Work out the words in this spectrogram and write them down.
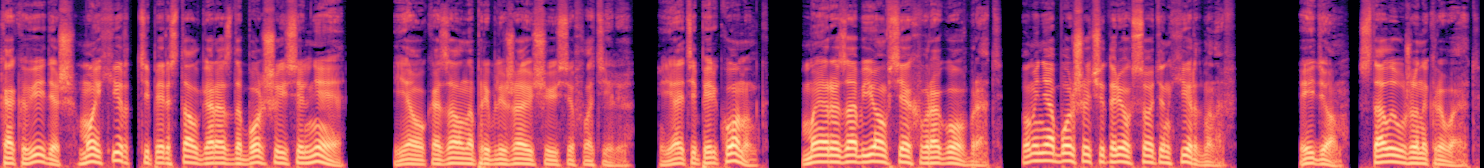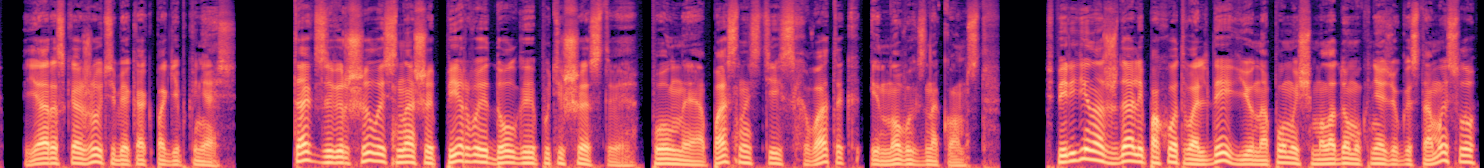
Как видишь, мой хирт теперь стал гораздо больше и сильнее». Я указал на приближающуюся флотилию. «Я теперь конунг. Мы разобьем всех врагов, брат. У меня больше четырех сотен хирдманов. Идем, столы уже накрывают. Я расскажу тебе, как погиб князь. Так завершилось наше первое долгое путешествие, полное опасностей, схваток и новых знакомств. Впереди нас ждали поход в Альдегию на помощь молодому князю Гостомыслу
